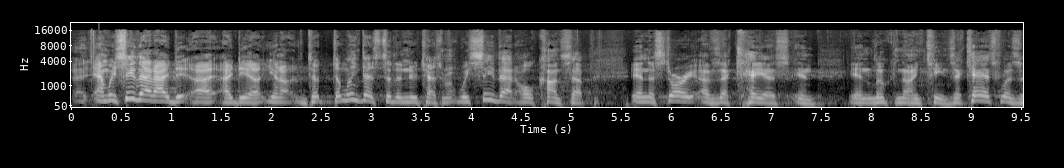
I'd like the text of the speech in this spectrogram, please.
And we see that idea, uh, idea you know, to, to link this to the New Testament, we see that whole concept in the story of Zacchaeus in, in Luke 19. Zacchaeus was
